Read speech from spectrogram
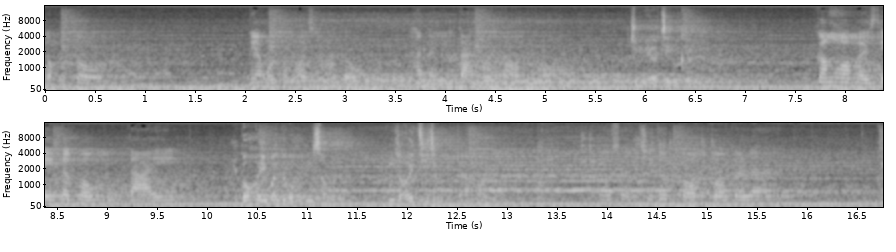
咁多。你有冇同我查到係咪要大海害我？仲未有證據。咁我咪死得好唔抵。如果可以揾到個兇手，咁就可以指證袁大海。我上次都講過㗎啦，佢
